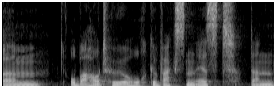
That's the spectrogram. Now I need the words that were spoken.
ähm, Oberhauthöhe hochgewachsen ist, dann,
